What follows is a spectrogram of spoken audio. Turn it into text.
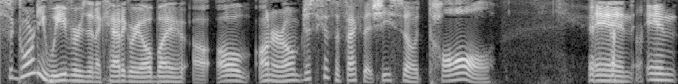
Sigourney Weaver's in a category all by uh, all on her own, just because the fact that she's so tall, and in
